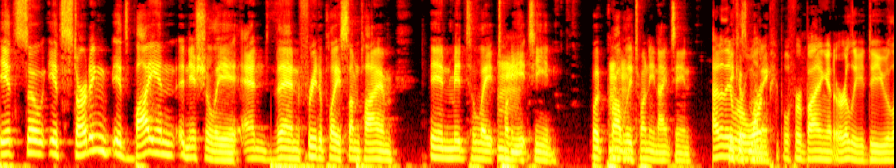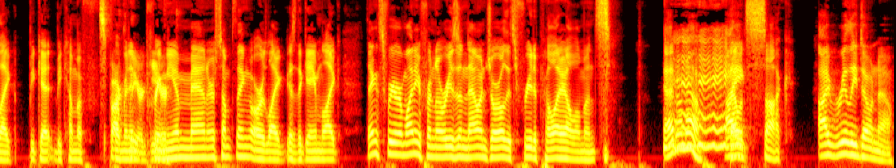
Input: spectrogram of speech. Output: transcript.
It's so it's starting it's buy-in initially and then free to play sometime in mid to late Mm. 2018, but probably 2019. How do they Because reward money. people for buying it early? Do you like be, get become a f- Sparkly permanent gear. premium man or something, or like is the game like thanks for your money for no reason? Now enjoy all these free to play elements. I don't know. That I, would suck. I really don't know.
